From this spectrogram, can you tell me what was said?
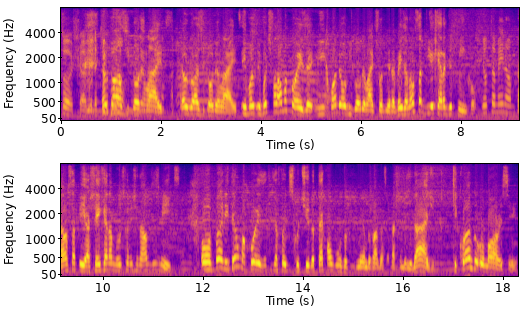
Poxa vida, que eu bom. gosto de Golden Lights, eu gosto de Golden Lights. E vou, vou te falar uma coisa, e quando eu ouvi Golden Lights pela primeira vez, eu não sabia que era de Twinkle. Eu também não. Não sabia, achei que era a música original dos Smiths. Ô, Bunny, tem uma coisa que já foi discutido até com alguns outros membros lá da, da comunidade, que quando o Morrissey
